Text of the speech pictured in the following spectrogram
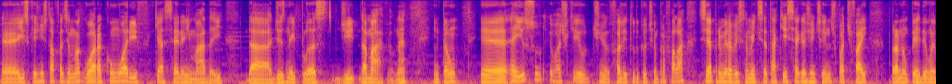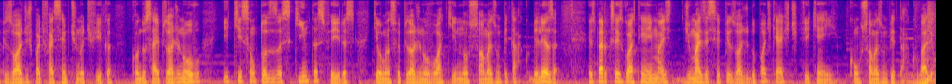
é isso que a gente está fazendo agora com o What If, que é a série animada aí da Disney Plus de, da Marvel, né? Então, é, é isso. Eu acho que eu tinha, falei tudo que eu tinha para falar. Se é a primeira vez também que você está aqui, segue a gente aí no Spotify para não perder um episódio. O Spotify sempre te notifica quando sai episódio novo e que são todas as quintas-feiras que eu lanço o episódio novo aqui no Só Mais Um Pitaco, beleza? Eu espero que vocês gostem aí mais, de mais esse episódio do podcast. Fiquem aí com Só Mais Um Pitaco. Valeu!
